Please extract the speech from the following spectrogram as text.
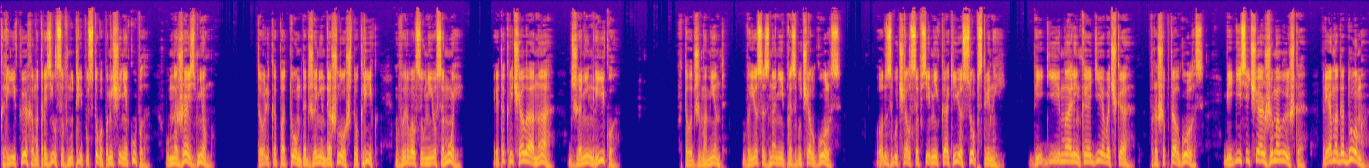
Крик эхом отразился внутри пустого помещения купола, умножаясь в нем. Только потом до Джанин дошло, что крик вырвался у нее самой. Это кричала она, Джанин Рико. В тот же момент в ее сознании прозвучал голос. Он звучал совсем не как ее собственный. «Беги, маленькая девочка!» — прошептал голос. «Беги сейчас же, малышка, прямо до дома,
